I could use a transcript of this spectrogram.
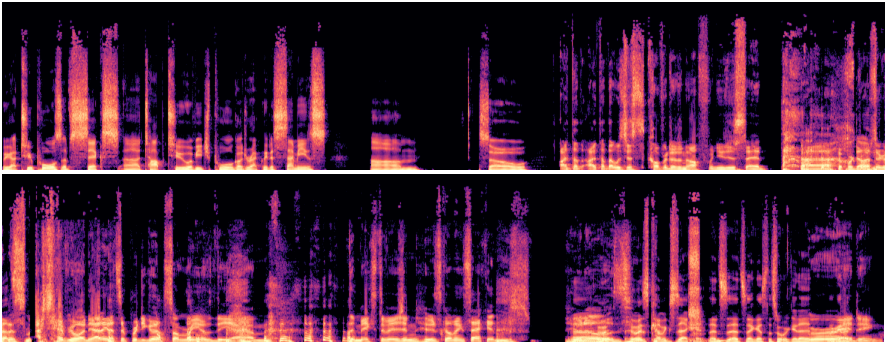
We got two pools of six. Uh, top two of each pool go directly to semis. Um, so I thought I thought that was just covered it enough when you just said uh, we're done. They're going to smash everyone. Yeah, I think that's a pretty good summary of the um, the mixed division. Who's coming second? Who Uh, knows? who is coming second? That's that's. I guess that's what we're gonna we're gonna Reading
